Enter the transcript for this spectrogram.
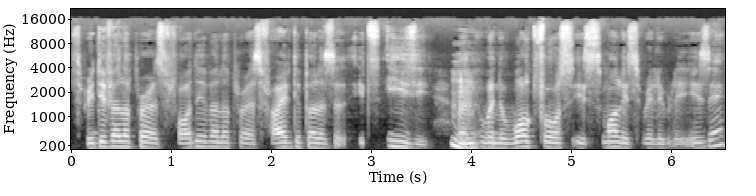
three developers, four developers, five developers. It's easy. Mm-hmm. When, when the workforce is small, it's really, really easy.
